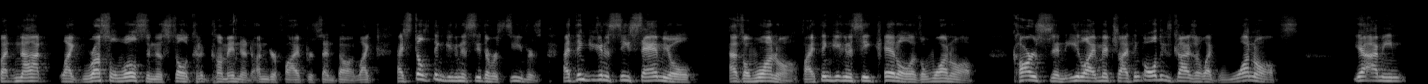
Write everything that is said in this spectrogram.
but not like Russell Wilson is still to come in at under five percent owned. Like I still think you're going to see the receivers. I think you're going to see Samuel as a one off. I think you're going to see Kittle as a one off. Carson, Eli Mitchell. I think all these guys are like one offs. Yeah, I mean,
